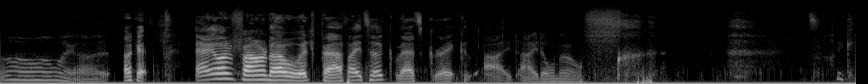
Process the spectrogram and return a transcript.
Oh my god. Okay. Anyone found out which path I took? That's great, cause I I don't know. it's like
